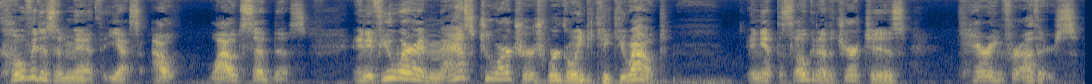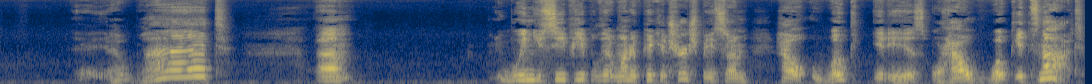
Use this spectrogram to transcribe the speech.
COVID is a myth. Yes, out loud said this. And if you wear a mask to our church, we're going to kick you out. And yet the slogan of the church is caring for others. Uh, what? Um, when you see people that want to pick a church based on how woke it is or how woke it's not.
